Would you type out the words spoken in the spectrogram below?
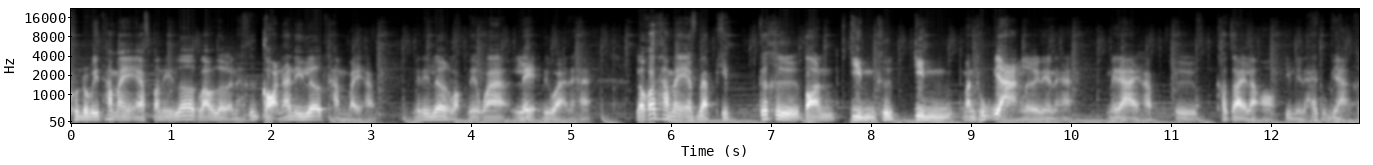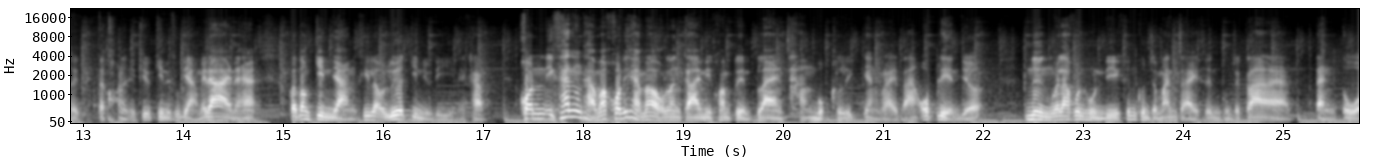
คุณรวิทย์ทำไอเอฟตอนนี้เลิกแล้วเหรอนะคือก่อนหน้านี้เลิกทำไปครับ ไม่ได้เลิกหรอกเรียกว่าเละดีกว่านะฮะแล้วก็ทำ IF แบบผิด ก็คือตอนกินคือกินมันทุกอย่างเลยเนี่ยนะฮะไม่ได้ครับ คือเข้าใจแล้วออกกินไม่ได้ทุกอย่างเคยแต่ก่อนเคยคิดว่ากินทุกอย่างไม่ได้นะฮะก็ต้องกินอย่างที่เราเลือกกินอยู่ดีนะครับคนอีกท่านนึงถามว่าคนที่หันมาออกกำลังกายมีความเปลี่ยนแปลงทางบุคลิกอย่างไรบ้างโอ้เปลี่ยนเยอะหนึ่งเวลาคุณหุ่นดีขึ้นคุณจะมั่นใจขึ้น คุณจะกล้าแต่งตัว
